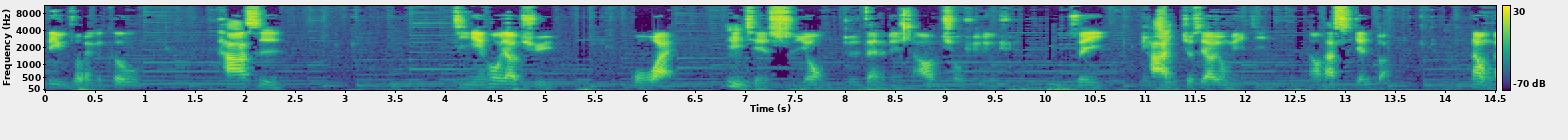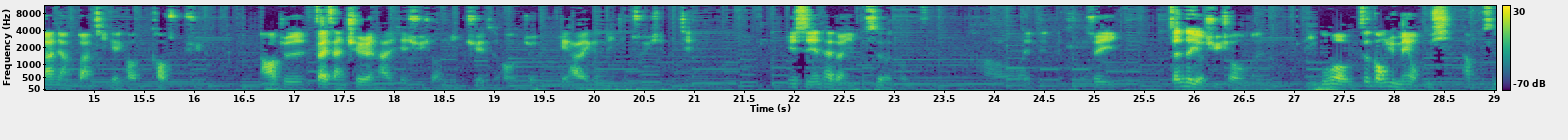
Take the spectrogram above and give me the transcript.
例如说，有一个客户，他是几年后要去国外，并且使用。就是在那边想要求学留学，所以他就是要用美金，然后他时间短。那我们刚刚讲短期可以靠靠储蓄，然后就是再三确认他的一些需求很明确之后，就给他了一个美金储蓄险的建议。因为时间太短也不适合投资。好，对对对，所以真的有需求，我们评估后，这工具没有不行，它不是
